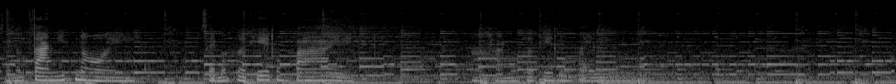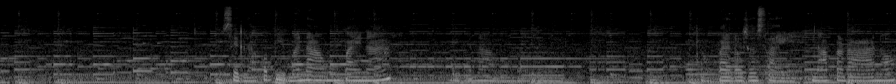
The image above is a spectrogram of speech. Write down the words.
ใส่น้ำตาลนิดหน่อย ใส่มะเขือเทศลงไปอาหั่นมะเขือเทศลงไปเลยเสร็จแล้วก็บีบมะนาวลงไปนะบีบมะนาวลงไปเลยต่อไปเราจะใส่น้ำปลาร้าเนาะ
